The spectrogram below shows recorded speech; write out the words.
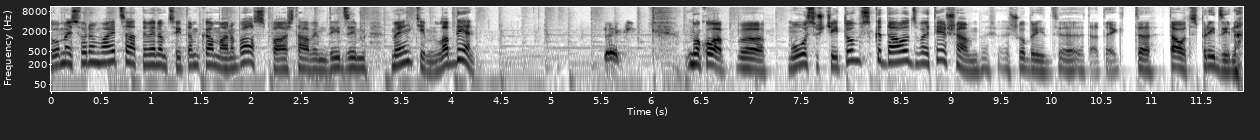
To mēs varam vaicāt nevienam citam, kā mana balss pārstāvim Dīdzim Meļķim. Labdien! Teiks. No ko uh, mūsu šķitums, ka daudz vai tiešām šobrīd tā teikt, tauta spridzina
